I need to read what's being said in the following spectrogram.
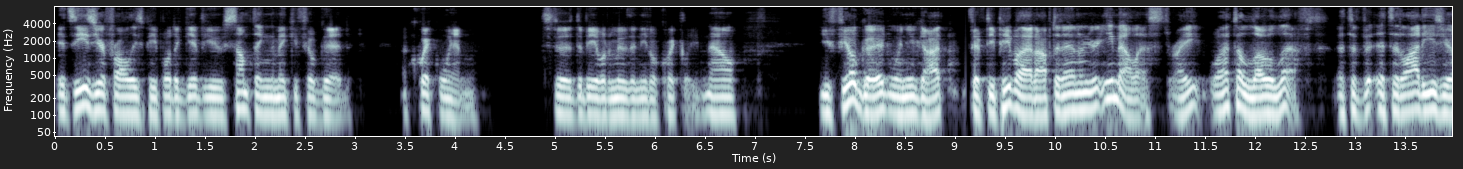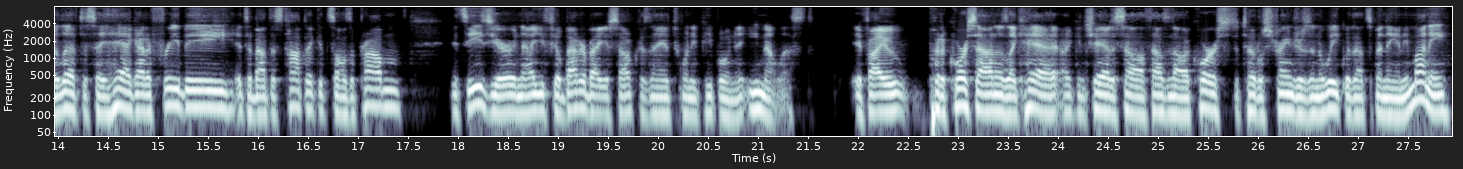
it's easier for all these people to give you something to make you feel good a quick win to, to be able to move the needle quickly. Now, you feel good when you got 50 people that opted in on your email list, right? Well, that's a low lift. It's a it's a lot easier lift to say, "Hey, I got a freebie. It's about this topic. It solves a problem." It's easier, and now you feel better about yourself because now you have 20 people in an email list. If I put a course out and I was like, "Hey, I, I can show you how to sell a thousand dollar course to total strangers in a week without spending any money,"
